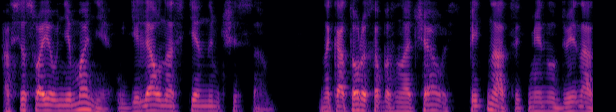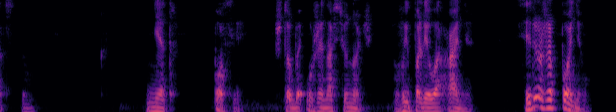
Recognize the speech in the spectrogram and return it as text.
а все свое внимание уделял настенным часам, на которых обозначалось 15 минут 12. Нет, после, чтобы уже на всю ночь, выпалила Аня. Сережа понял,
